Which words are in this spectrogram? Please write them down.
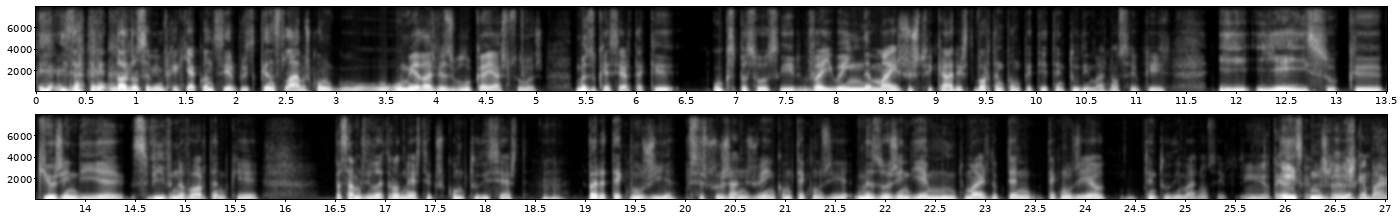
Exatamente. nós não sabíamos o que é que ia acontecer, por isso cancelámos. Com, o medo às vezes bloqueia as pessoas. Mas o que é certo é que o que se passou a seguir veio ainda mais justificar este Vorten.pt tem tudo e mais não sei o quê. E, e é isso que, que hoje em dia se vive na Vorten, que é passámos de eletrodomésticos, como tu disseste, uhum para tecnologia, por isso as pessoas já nos veem como tecnologia, mas hoje em dia é muito mais do que te tecnologia, tem tudo e mais não sei o que. Sim, e é isso que nos guia. Chegando a,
